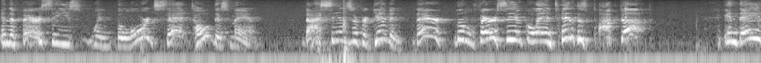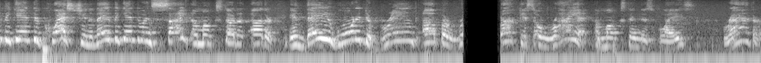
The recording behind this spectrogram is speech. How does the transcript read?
And the Pharisees, when the Lord said, told this man, Thy sins are forgiven, their little Pharisaical antennas popped up. And they began to question and they began to incite amongst other. And they wanted to bring up a ruckus, a riot amongst in this place, rather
